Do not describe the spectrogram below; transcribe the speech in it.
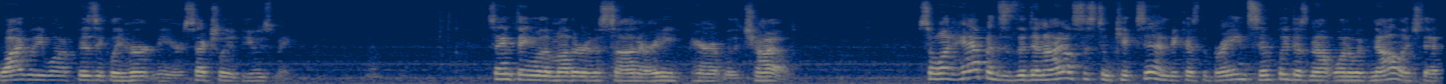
Why would he want to physically hurt me or sexually abuse me? Same thing with a mother and a son or any parent with a child. So what happens is the denial system kicks in because the brain simply does not want to acknowledge that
